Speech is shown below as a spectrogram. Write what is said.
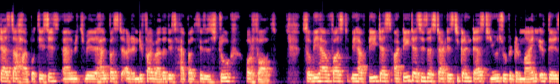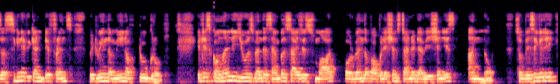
test a hypothesis and which will help us to identify whether this hypothesis is true or false. So we have first we have t-test. A t-test is a statistical test used to determine if there is a significant difference between the mean of two groups. It is commonly used when the sample size is small or when the population standard deviation is unknown. So basically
